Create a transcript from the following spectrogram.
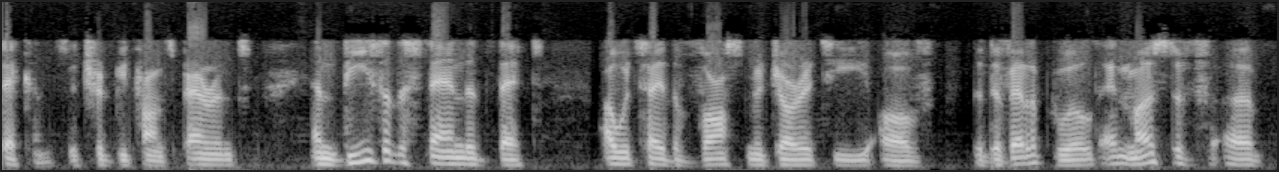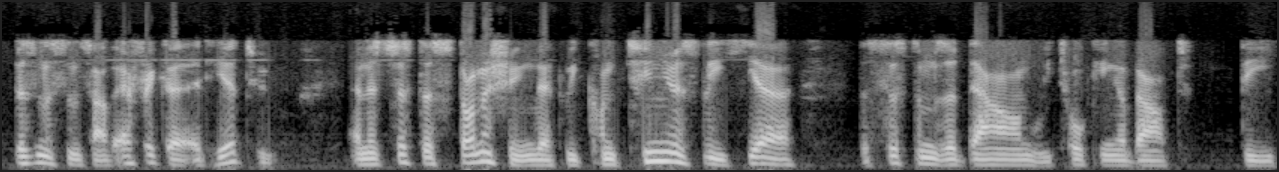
seconds. It should be transparent. And these are the standards that I would say the vast majority of the developed world and most of uh, business in South Africa adhere to. And it's just astonishing that we continuously hear the systems are down. We're talking about the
